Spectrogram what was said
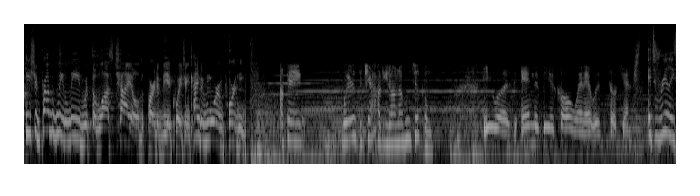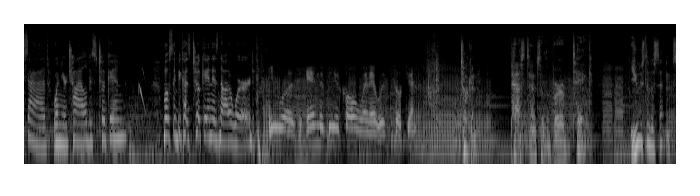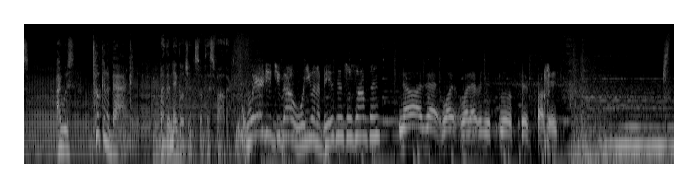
He should probably lead with the lost child part of the equation, kind of more important. Okay, where's the child? You don't know who took him. He was in the vehicle when it was taken. It's really sad when your child is tooken. Mostly because tooken is not a word. He was in the vehicle when it was taken. Tooken. Past tense of the verb take. Used in a sentence. I was tooken aback by the negligence of this father. Where did you go? Were you in a business or something? No, that what, whatever this little strip club is.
